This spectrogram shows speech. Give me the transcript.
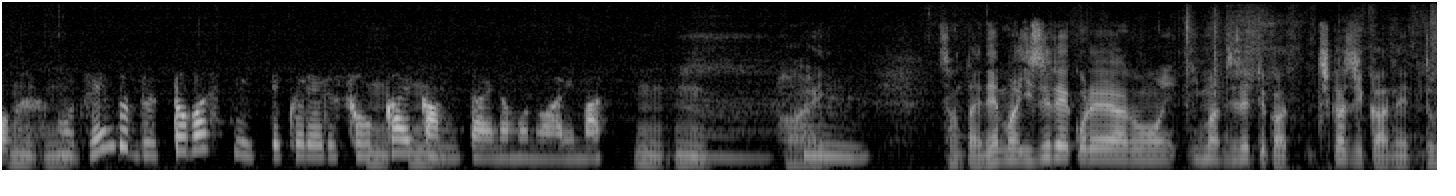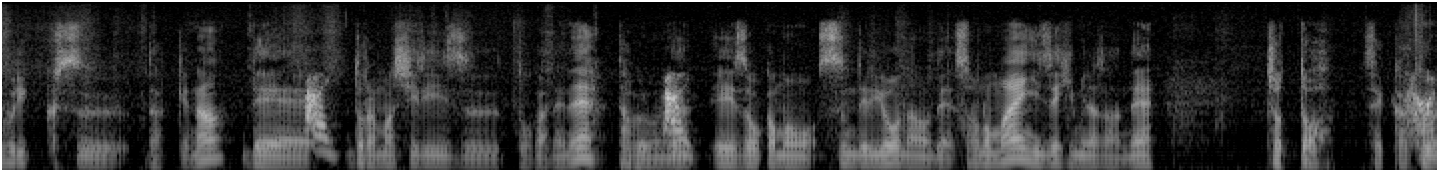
を、うんうん。もう全部ぶっ飛ばしていってくれる爽快感みたいなものはあります。うん。うん。はい、うん3体ね、まあ、いずれこれあの今いずれっていうか近々ネットフリックスだっけな？で、はいドラマシリーズとかでね多分や、はい映像化も進んでるようなのでその前にぜひ皆さんねちょっとせっかく。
